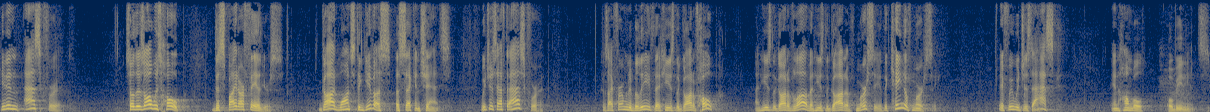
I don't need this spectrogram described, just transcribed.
He didn't ask for it. So there's always hope despite our failures. God wants to give us a second chance. We just have to ask for it. Because I firmly believe that He's the God of hope, and He's the God of love, and He's the God of mercy, the King of mercy. If we would just ask in humble obedience.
